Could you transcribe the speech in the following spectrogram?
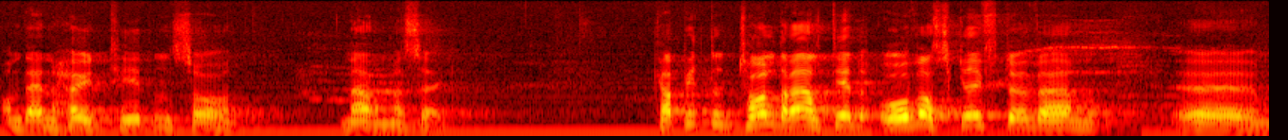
om den høytiden som nærmer seg. Kapittel 12 det er alltid en overskrift over eh,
